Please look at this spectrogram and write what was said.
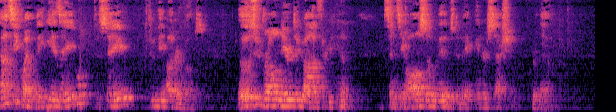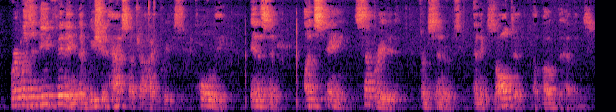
Consequently, he is able to save to the uttermost those who draw near to God through him, since he also lives to make intercession for them. For it was indeed fitting that we should have such a high priest, holy, innocent, unstained, separated from sinners, and exalted above the heavens.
